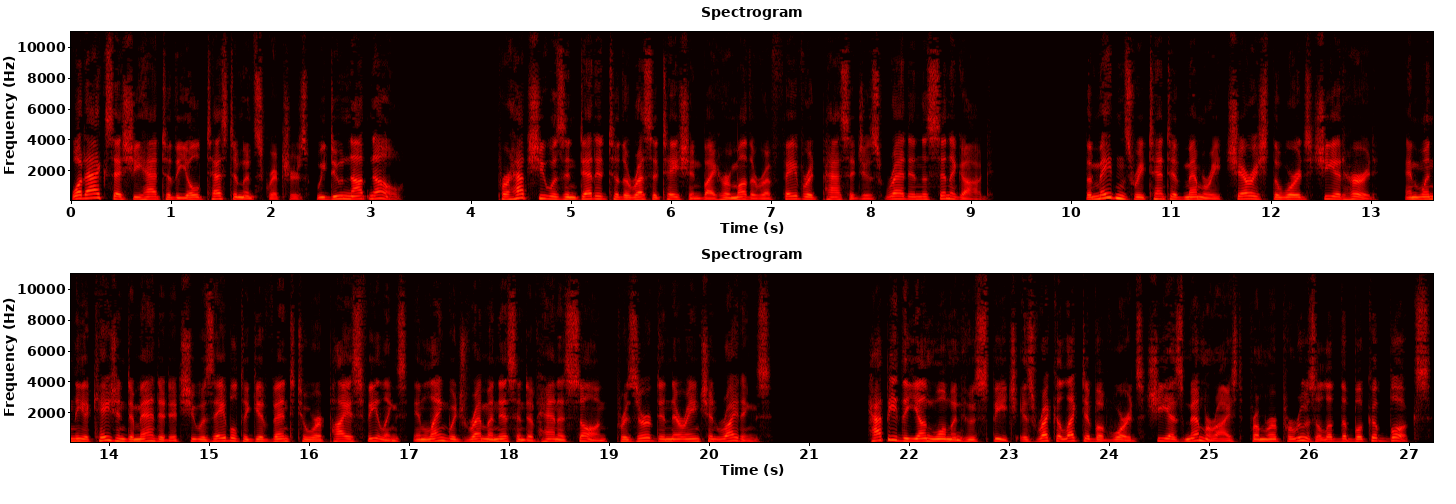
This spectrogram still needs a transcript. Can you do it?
What access she had to the Old Testament scriptures we do not know. Perhaps she was indebted to the recitation by her mother of favorite passages read in the synagogue. The maiden's retentive memory cherished the words she had heard, and when the occasion demanded it, she was able to give vent to her pious feelings in language reminiscent of Hannah's song preserved in their ancient writings. Happy the young woman whose speech is recollective of words she has memorized from her perusal of the Book of Books.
